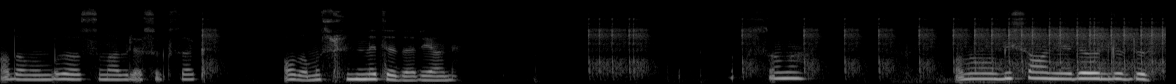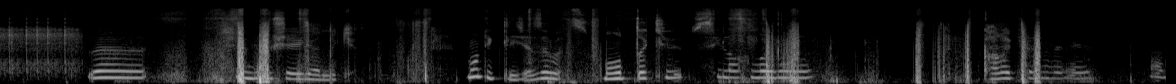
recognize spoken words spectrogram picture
adamın burasına bile sıksak adamı sünnet eder yani. Sana adamı bir saniyede öldürdü. Ve şimdi bir şeye geldik. Mod ekleyeceğiz evet. Moddaki silahları, karakterleri, her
